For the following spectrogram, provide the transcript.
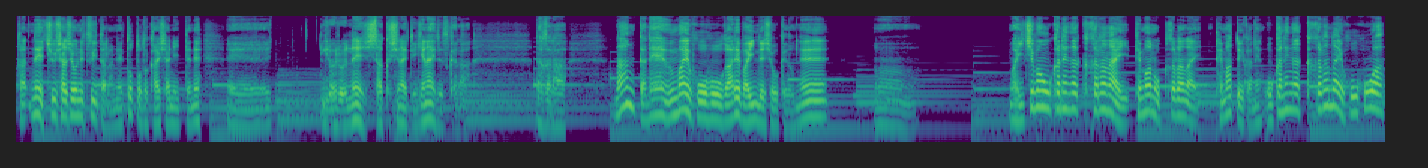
かね、駐車場に着いたらね、とっとと会社に行ってね、えー、いろいろね、支度しないといけないですから。だから、なんかね、うまい方法があればいいんでしょうけどね。うん。まあ一番お金がかからない、手間のかからない、手間というかね、お金がかからない方法は、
